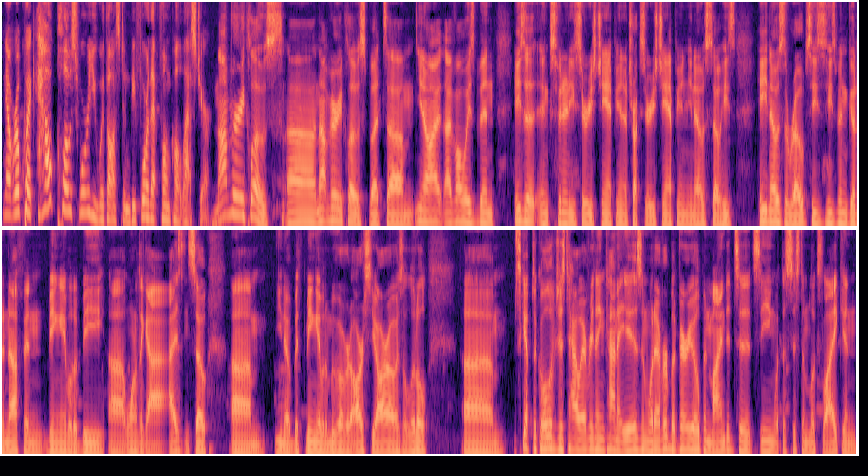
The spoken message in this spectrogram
Now, real quick, how close were you with Austin before that phone call last year? not very close, uh, not very close. But um, you know, I, I've always been. He's an Xfinity Series champion, a Truck Series champion. You know, so he's he knows the ropes. He's he's been good enough in being able to be uh, one of the guys. And so, um, you know, with being able to move over to RCR, I was a little um, skeptical of just how everything kind of is and whatever, but very open minded to seeing what the system looks like and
